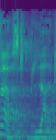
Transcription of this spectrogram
First blood.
